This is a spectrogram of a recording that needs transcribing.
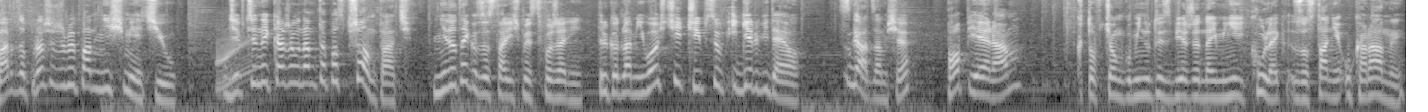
Bardzo proszę, żeby pan nie śmiecił. Dziewczyny każą nam to posprzątać. Nie do tego zostaliśmy stworzeni, tylko dla miłości, chipsów i gier wideo. Zgadzam się. Popieram. Kto w ciągu minuty zbierze najmniej kulek, zostanie ukarany.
